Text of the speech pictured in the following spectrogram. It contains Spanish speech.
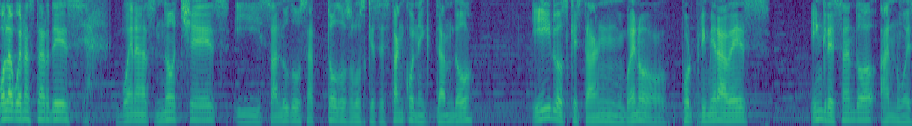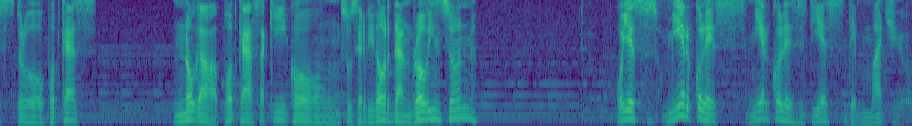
Hola, buenas tardes, buenas noches y saludos a todos los que se están conectando y los que están, bueno, por primera vez ingresando a nuestro podcast Noga Podcast aquí con su servidor Dan Robinson. Hoy es miércoles, miércoles 10 de mayo.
